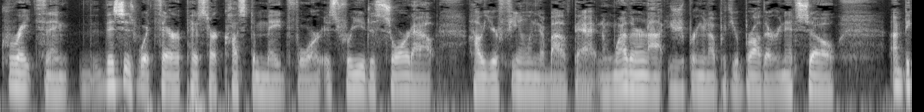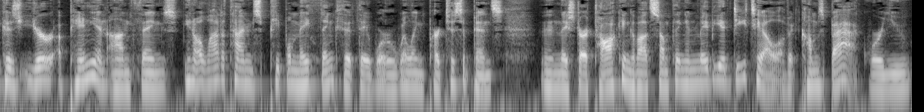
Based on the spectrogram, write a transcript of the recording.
great thing. This is what therapists are custom made for, is for you to sort out how you're feeling about that and whether or not you should bring it up with your brother. And if so, um, because your opinion on things, you know, a lot of times people may think that they were willing participants and they start talking about something and maybe a detail of it comes back where you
